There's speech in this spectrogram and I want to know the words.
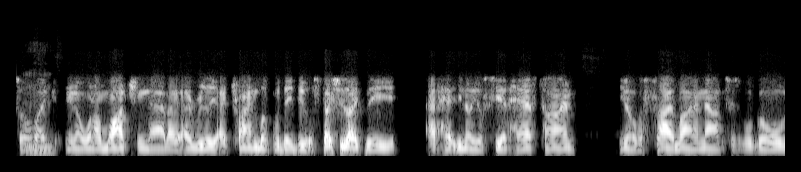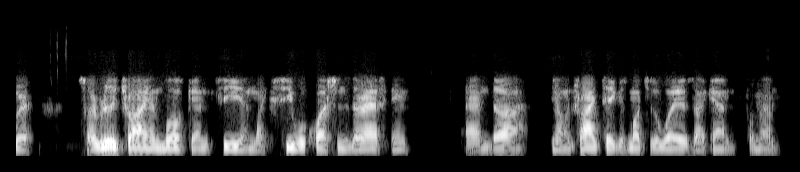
so mm-hmm. like you know when i'm watching that I, I really i try and look what they do especially like the at you know you'll see at halftime you know the sideline announcers will go over. So i really try and look and see and like see what questions they're asking and uh you know try and take as much of the way as i can from them.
